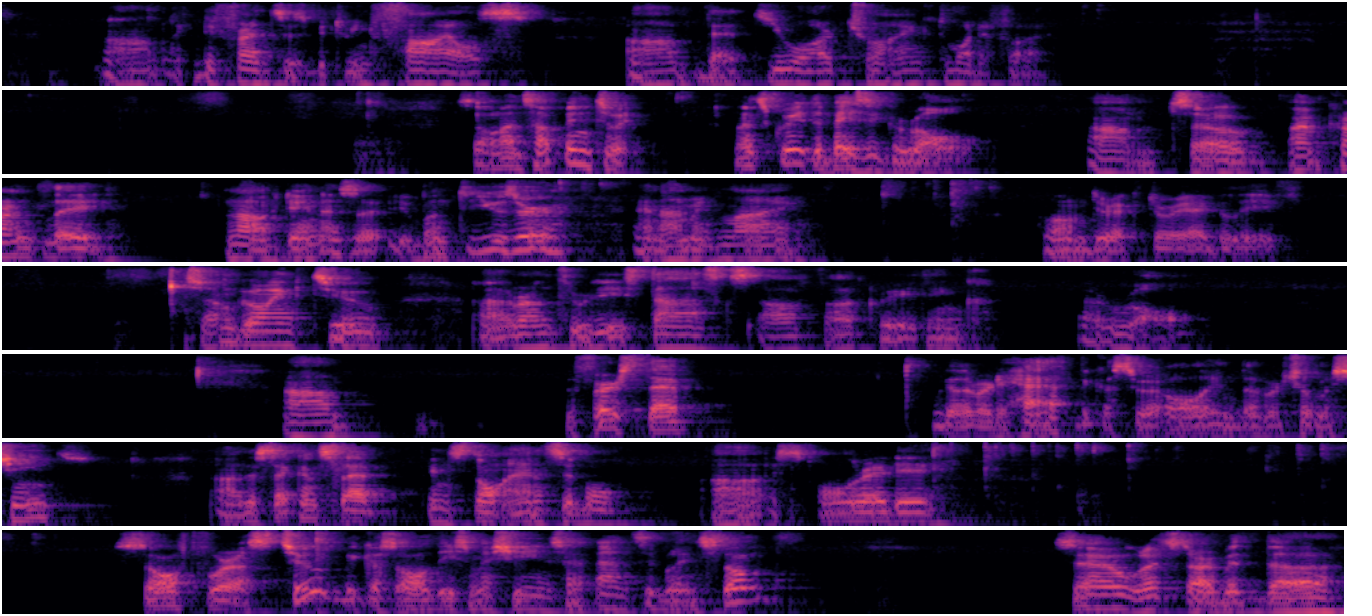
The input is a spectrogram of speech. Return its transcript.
uh, like differences between files uh, that you are trying to modify. So let's hop into it. Let's create a basic role. Um, so I'm currently logged in as a Ubuntu user and I'm in my home directory, I believe. So I'm going to uh, run through these tasks of uh, creating a role. Um, the first step we already have because we're all in the virtual machines. Uh, the second step, install Ansible, uh, is already solved for us too because all these machines have Ansible installed. So let's start with the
